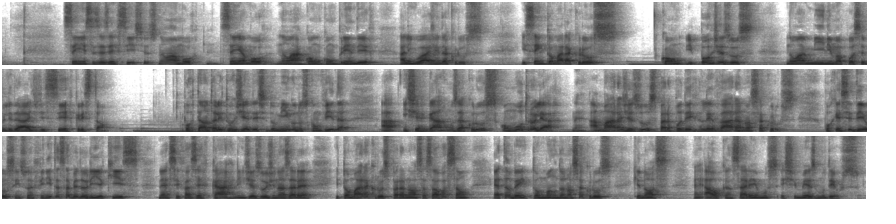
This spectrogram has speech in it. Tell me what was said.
Sem esses exercícios não há amor. Sem amor não há como compreender a linguagem da cruz. E sem tomar a cruz, com e por Jesus, não há mínima possibilidade de ser cristão. Portanto, a liturgia desse domingo nos convida a enxergarmos a cruz com outro olhar, né? amar a Jesus para poder levar a nossa cruz. Porque se Deus, em sua infinita sabedoria, quis né, se fazer carne em Jesus de Nazaré e tomar a cruz para a nossa salvação, é também tomando a nossa cruz que nós né, alcançaremos este mesmo Deus.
